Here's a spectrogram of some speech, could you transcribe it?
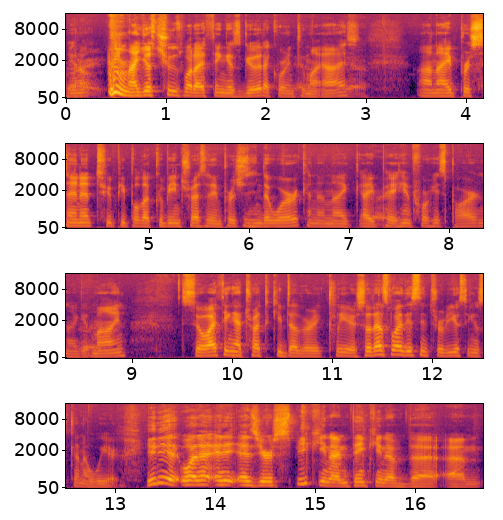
You Right. know, I just choose what I think is good according to my eyes, yeah. and I present it to people that could be interested in purchasing the work, and then I, I pay him for his part, and I get Right. mine. So I think I try to keep that very clear. So that's why this interview thing is kind of weird. It is. Well, and as you're speaking, I'm thinking of the um,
